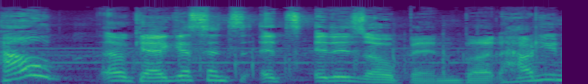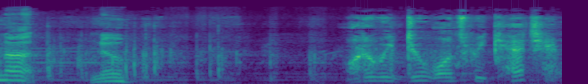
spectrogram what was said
through that door. How? Okay, I guess since it's it is open, but how do you not know? What do we do once we catch him?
